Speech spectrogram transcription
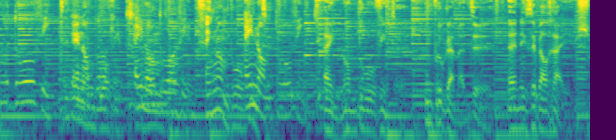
nome do ouvinte. Em nome do ouvinte. Em nome do ouvinte. Em nome do ouvinte. Em nome do ouvinte. Em nome do ouvinte, um programa de Ana Isabel Reis.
